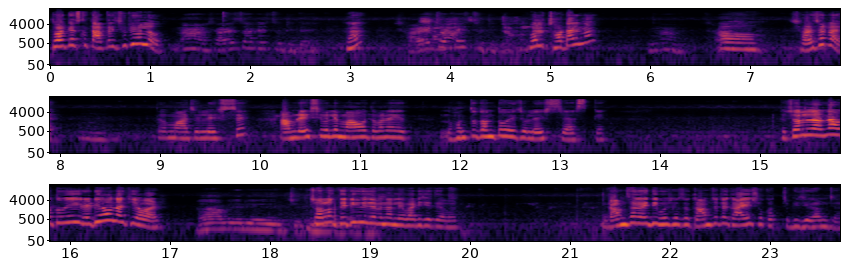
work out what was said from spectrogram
তোমার কি আজকে তাড়াতাড়ি ছুটি হলো? না সাড়ে ছটায় ছুটি দেয়। হ্যাঁ? সাড়ে ছটায় ছুটি বলো ছটায় না? সাড়ে ছটায়। তো মা চলে এসছে। আমরা এসছি বলে মাও তো মানে হন্তদন্ত হয়ে চলে এসছে আজকে। তো চলো না তুমি রেডি হও নাকি আবার? হ্যাঁ আমি রেডি হয়ে যাচ্ছি। চলো দেরি হয়ে যাবে নাহলে বাড়ি যেতে আবার। গামছা গায়ে দিয়ে বসেছো গামছাটা গায়ে শোকাচ্ছ ভিজে গামছা।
